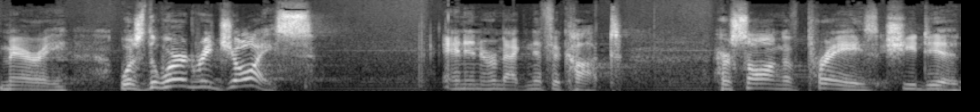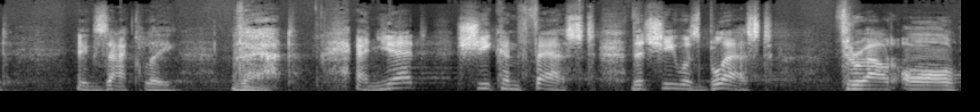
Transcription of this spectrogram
Mary was the word rejoice. And in her Magnificat, her song of praise, she did exactly that. And yet she confessed that she was blessed throughout all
